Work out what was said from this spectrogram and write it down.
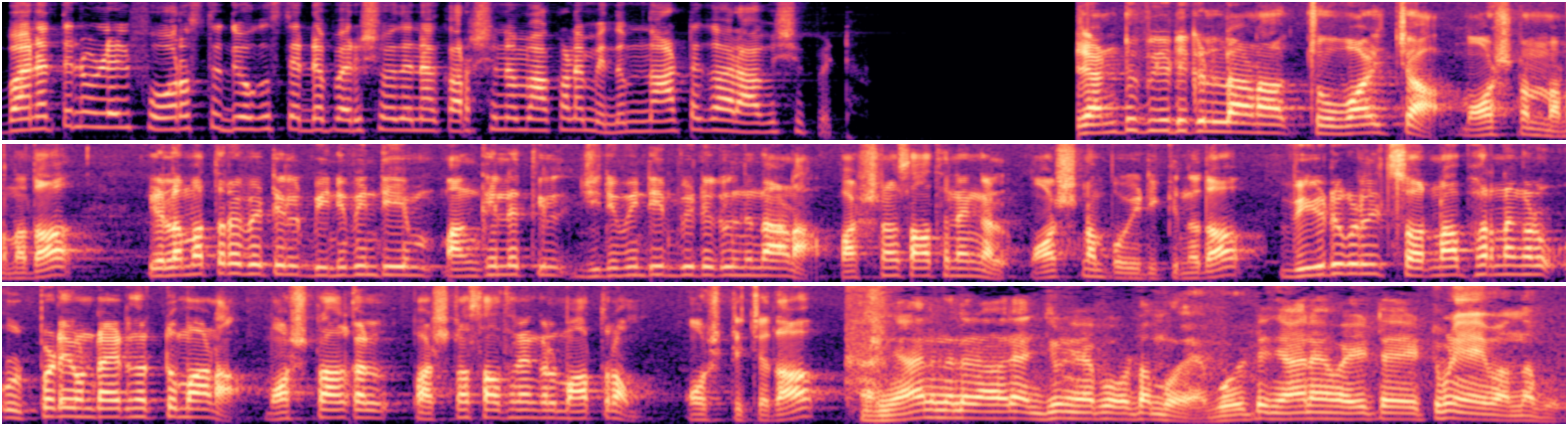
വനത്തിനുള്ളിൽ ഫോറസ്റ്റ് ഉദ്യോഗസ്ഥരുടെ പരിശോധന കർശനമാക്കണമെന്നും നാട്ടുകാർ ആവശ്യപ്പെട്ടു. രണ്ട് വീടുകളിലാണ് ചൊവ്വാഴ്ച മോഷണം നടന്നത്. ഇളമത്ര വീട്ടിൽ ബിനുവിന്റെയും മംഗല്യത്തിൽ ജിനുവിന്റെയും വീടുകളിൽ നിന്നാണ് ഭക്ഷണ സാധനങ്ങൾ മോഷണം പോയിരിക്കുന്നത്. വീടുകളിൽ സ്വർണാഭരണങ്ങൾ ഉൾപ്പെടെ ഉണ്ടായിരുന്നിട്ടുമാണ് മോഷ്ടാക്കൾ ഭക്ഷണ സാധനങ്ങൾ മാത്രം മോഷ്ടിച്ചത്. ഞാൻ ഇന്നലെ രാവിലെ അഞ്ചു മണിയായപ്പോൾ ഓട്ടം പോയാ. പോയിട്ട് ഞാൻ വൈകിട്ട് എട്ട് മണിയായി വന്നപ്പോൾ.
